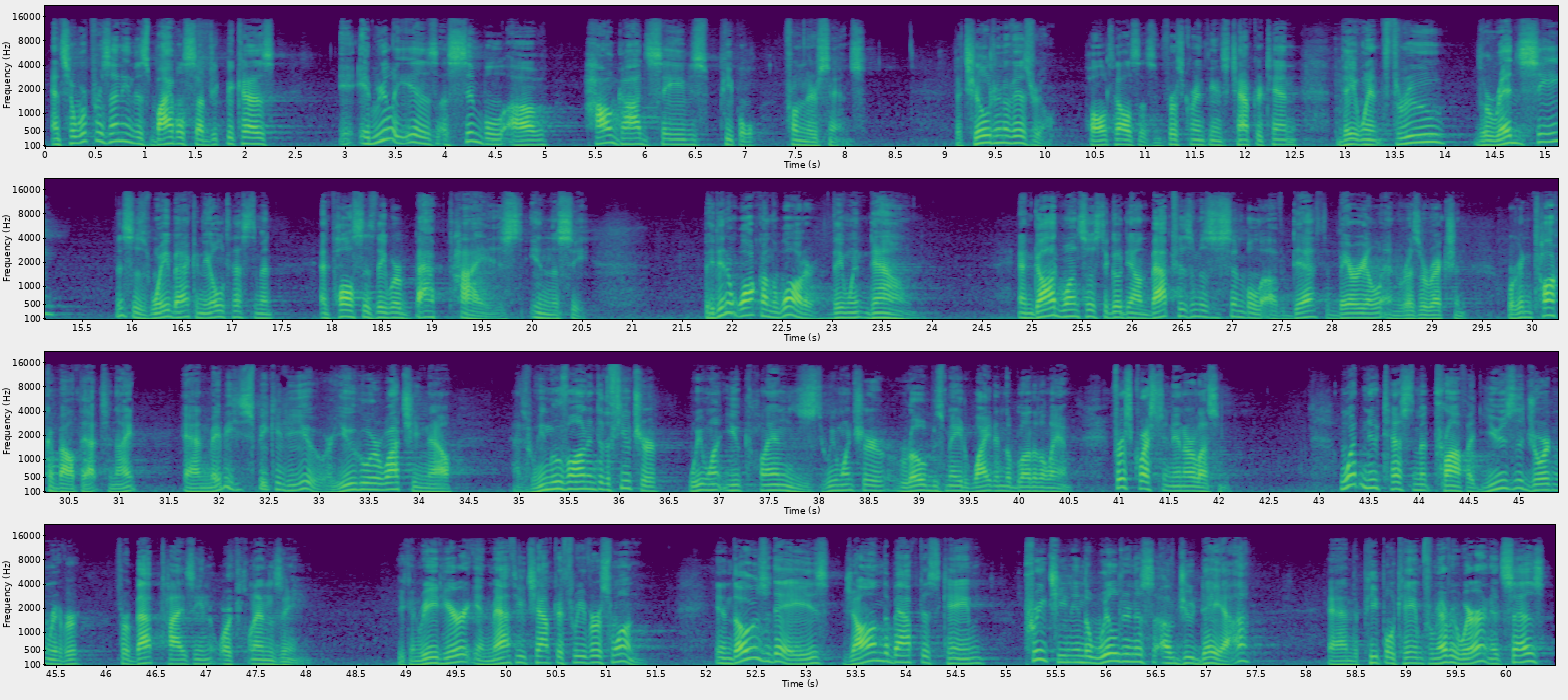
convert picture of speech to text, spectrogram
And so we're presenting this Bible subject because it really is a symbol of how God saves people from their sins. The children of Israel, Paul tells us in 1 Corinthians chapter 10, they went through the Red Sea. This is way back in the Old Testament. And Paul says they were baptized in the sea. They didn't walk on the water, they went down. And God wants us to go down. Baptism is a symbol of death, burial, and resurrection. We're going to talk about that tonight. And maybe He's speaking to you, or you who are watching now. As we move on into the future, we want you cleansed. We want your robes made white in the blood of the Lamb. First question in our lesson What New Testament prophet used the Jordan River for baptizing or cleansing? You can read here in Matthew chapter 3, verse 1. In those days, John the Baptist came preaching in the wilderness of Judea, and the people came from everywhere, and it says,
